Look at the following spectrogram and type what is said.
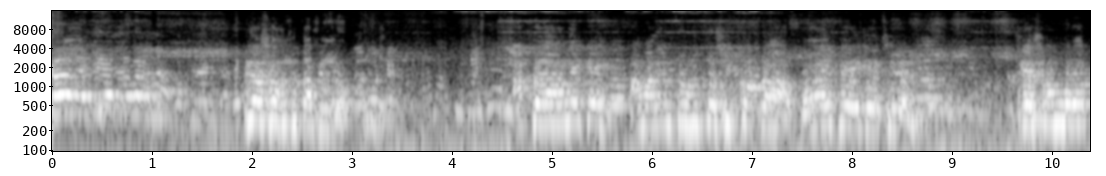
যাবে প্রিয় আপনারা অনেকেই আমার ইন্টারভুক্ত শিক্ষকরা ভয় পেয়ে গিয়েছিলেন যে সম্ভবত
